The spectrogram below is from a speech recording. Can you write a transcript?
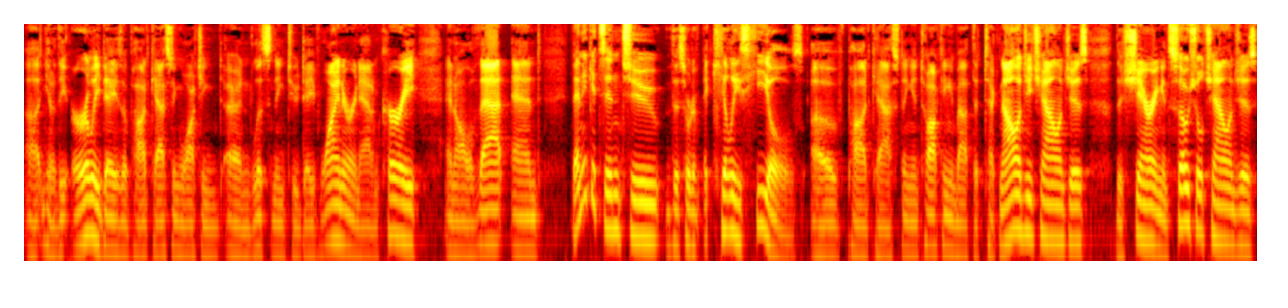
uh, you know the early days of podcasting, watching and listening to Dave Winer and Adam Curry and all of that, and then he gets into the sort of Achilles heels of podcasting and talking about the technology challenges, the sharing and social challenges,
